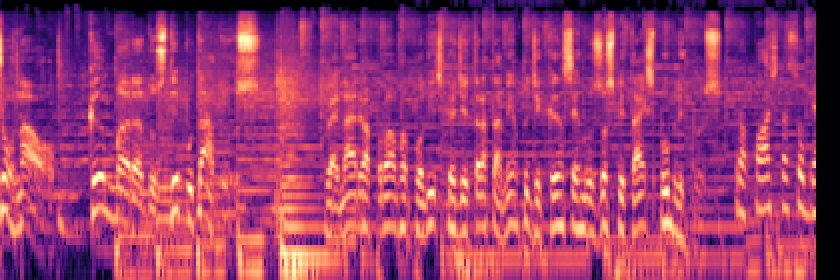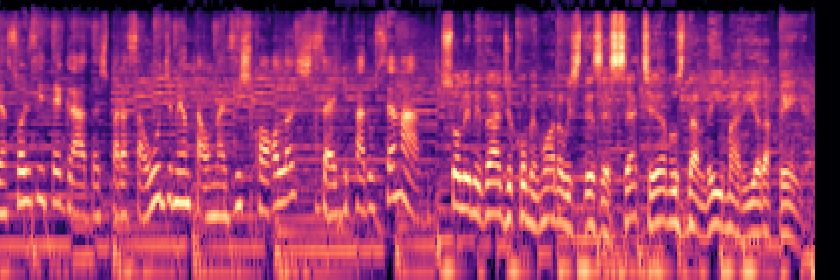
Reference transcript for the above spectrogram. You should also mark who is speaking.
Speaker 1: Jornal. Câmara dos Deputados. Plenário aprova política de tratamento de câncer nos hospitais públicos.
Speaker 2: Proposta sobre ações integradas para a saúde mental nas escolas segue para o Senado.
Speaker 1: Solenidade comemora os 17 anos da Lei Maria da Penha.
